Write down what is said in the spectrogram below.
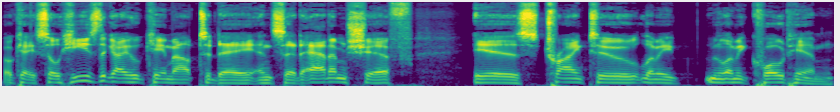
okay so he's the guy who came out today and said adam schiff is trying to let me let me quote him.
